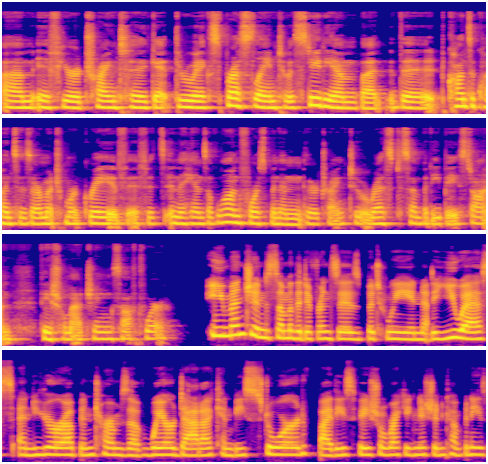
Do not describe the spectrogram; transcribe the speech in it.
um, if you're trying to get through an express lane to a stadium, but the consequences are much more grave if it's in the hands of law enforcement and they're trying to arrest somebody based on facial matching software. You mentioned some of the differences between the US and Europe in terms of where data can be stored by these facial recognition companies.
